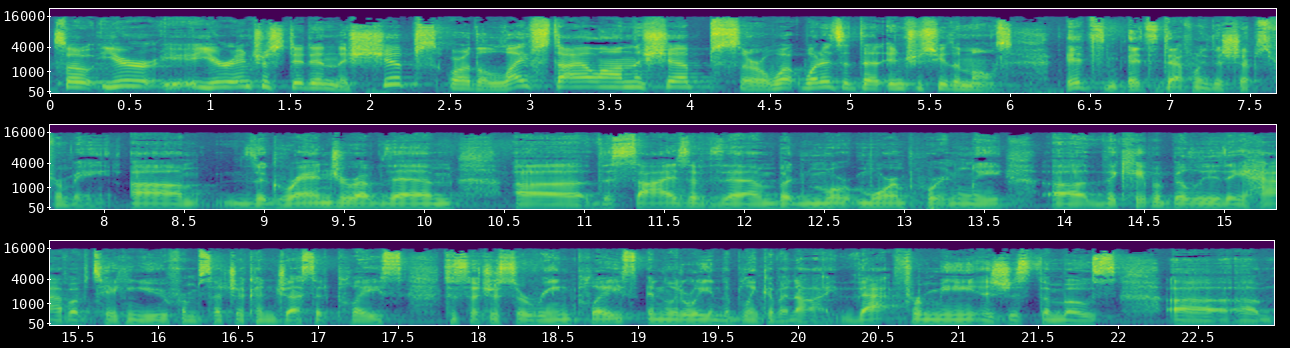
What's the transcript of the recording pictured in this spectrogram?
so you're you're interested in the ships or the lifestyle on the ships, or what? What is it that interests you the most? It's it's definitely the ships for me. Um, the grandeur of them, uh, the size of them, but more more importantly, uh, the capability they have of taking you from such a congested place to such a serene place, and literally in the blink of an eye. That for me is just the most. Uh, um,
